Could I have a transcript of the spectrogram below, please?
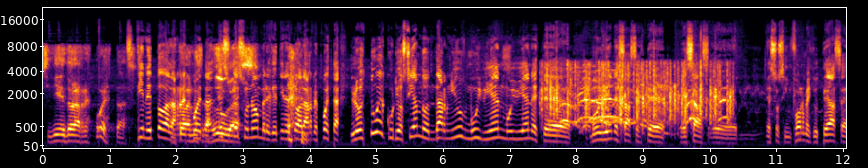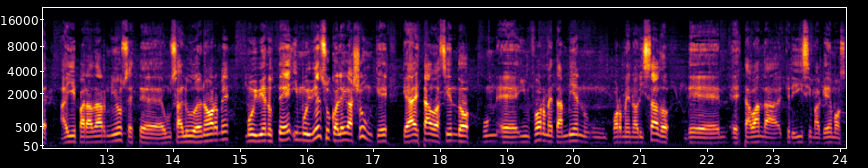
si tiene todas las respuestas. Tiene todas las todas respuestas. es un hombre que tiene todas las respuestas. Lo estuve curioseando en Dark News muy bien, muy bien, este, muy bien esas, este, esas, eh, esos informes que usted hace ahí para Dark News. Este, un saludo enorme. Muy bien usted y muy bien su colega Junque, que ha estado haciendo un eh, informe también un pormenorizado de esta banda queridísima que hemos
